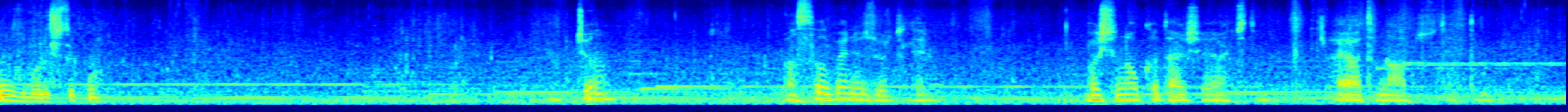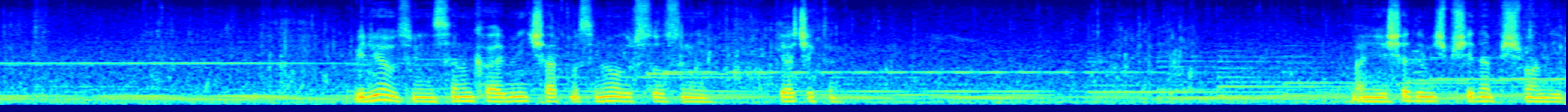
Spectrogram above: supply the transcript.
Müyüz, barıştık mı? Yok canım. Asıl ben özür dilerim. Başına o kadar şey açtım. Hayatını alt üst ettim. Biliyor musun insanın kalbinin çarpması ne olursa olsun iyi. Gerçekten. Ben yaşadığım hiçbir şeyden pişman değilim.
